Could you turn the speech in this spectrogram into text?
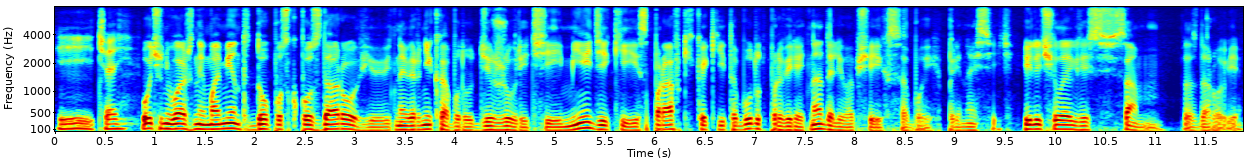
и чай. Очень важный момент – допуск по здоровью. Ведь наверняка будут дежурить и медики, и справки какие-то будут проверять, надо ли вообще их с собой приносить. Или человек здесь сам за здоровье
